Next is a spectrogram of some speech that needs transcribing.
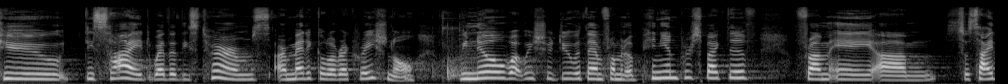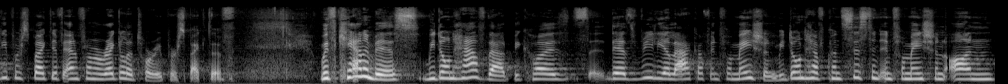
to decide whether these terms are medical or recreational. We know what we should do with them from an opinion perspective, from a um, society perspective, and from a regulatory perspective. With cannabis, we don't have that because there's really a lack of information. We don't have consistent information on,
